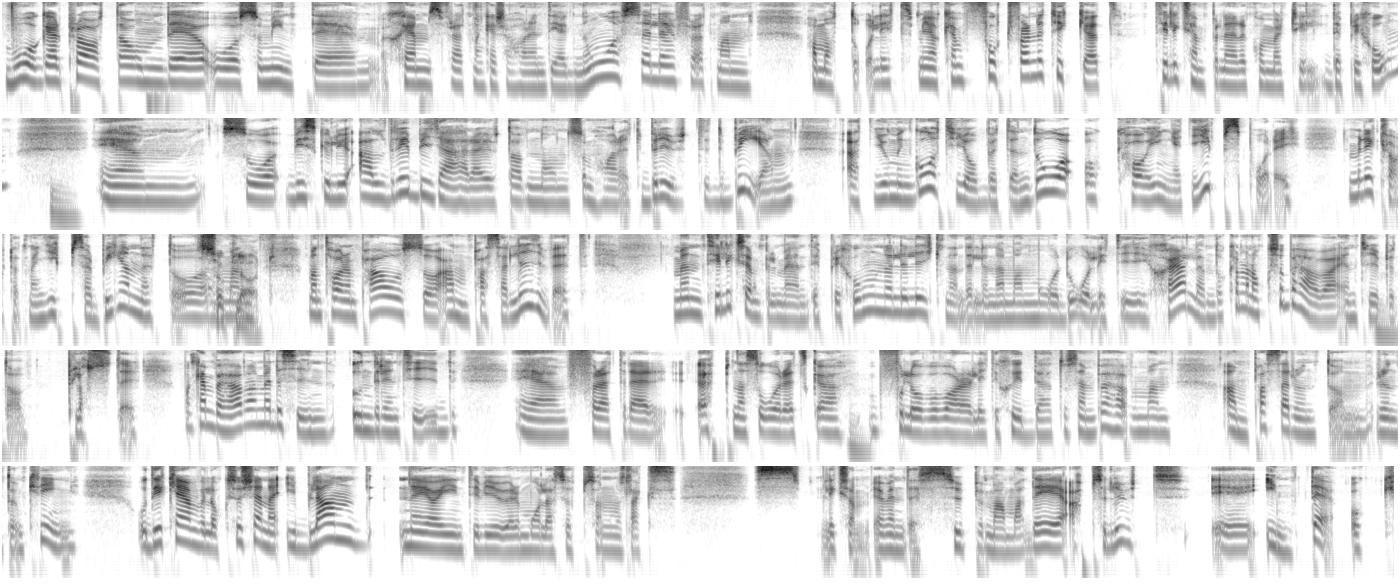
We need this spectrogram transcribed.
vågar prata om det och som inte skäms för att man kanske har en diagnos eller för att man har mått dåligt. Men jag kan fortfarande tycka att till exempel när det kommer till depression. Ehm, så vi skulle ju aldrig begära utav någon som har ett brutet ben att jo men gå till jobbet ändå och ha inget gips på dig. Men det är klart att man gipsar benet och man, man tar en paus och anpassar livet. Men till exempel med en depression eller liknande eller när man mår dåligt i själen, då kan man också behöva en typ av plåster. Man kan behöva medicin under en tid eh, för att det där öppna såret ska få lov att vara lite skyddat och sen behöver man anpassa runt, om, runt omkring. Och det kan jag väl också känna ibland när jag i intervjuer målas upp som någon slags liksom, jag vet inte, supermamma. Det är jag absolut eh, inte. Och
